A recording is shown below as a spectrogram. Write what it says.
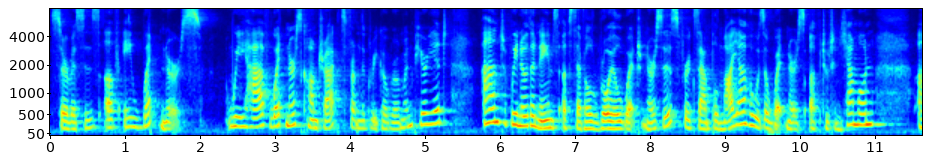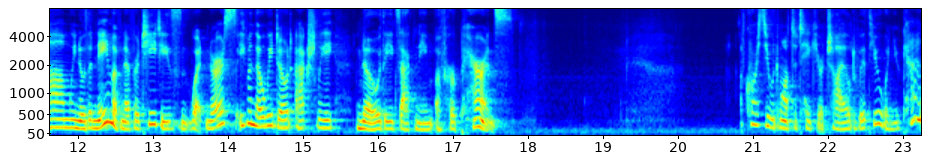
services of a wet nurse we have wet nurse contracts from the Greco Roman period, and we know the names of several royal wet nurses. For example, Maya, who was a wet nurse of Tutankhamun. Um, we know the name of Nefertiti's wet nurse, even though we don't actually know the exact name of her parents. Of course, you would want to take your child with you when you can,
